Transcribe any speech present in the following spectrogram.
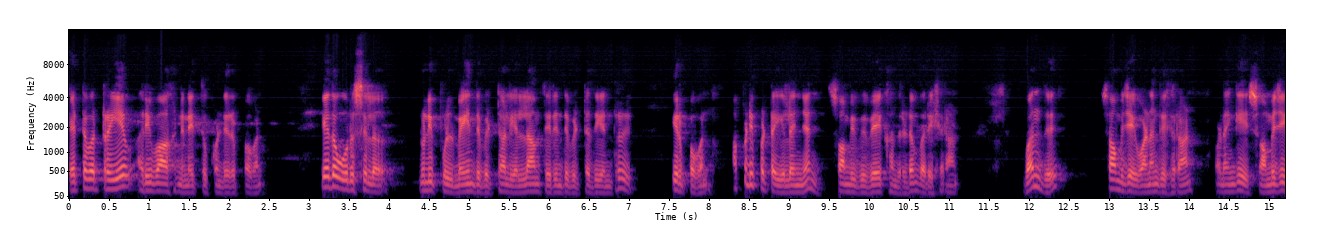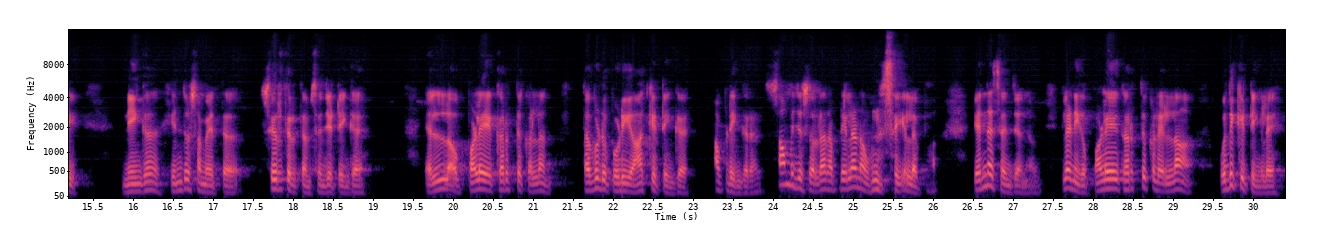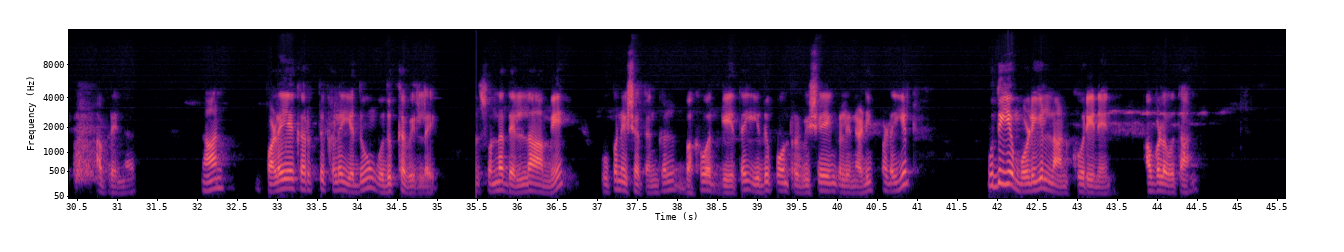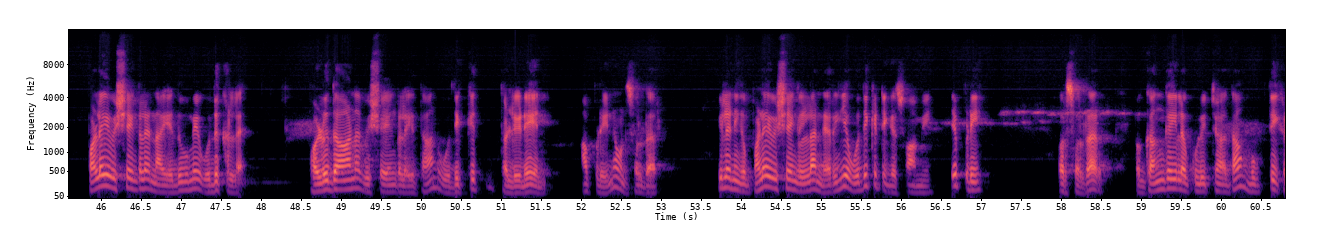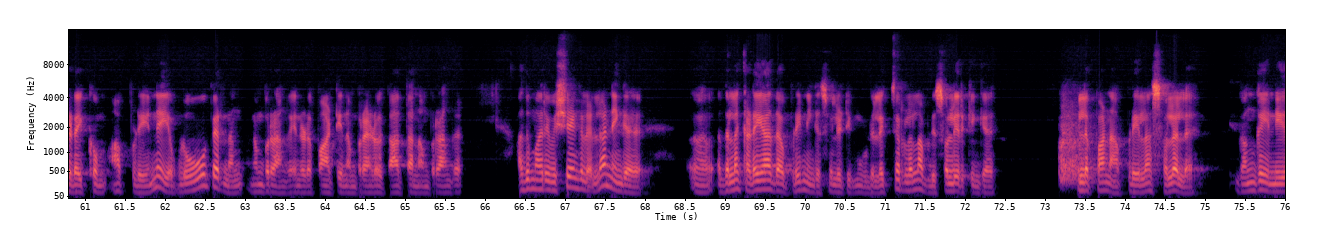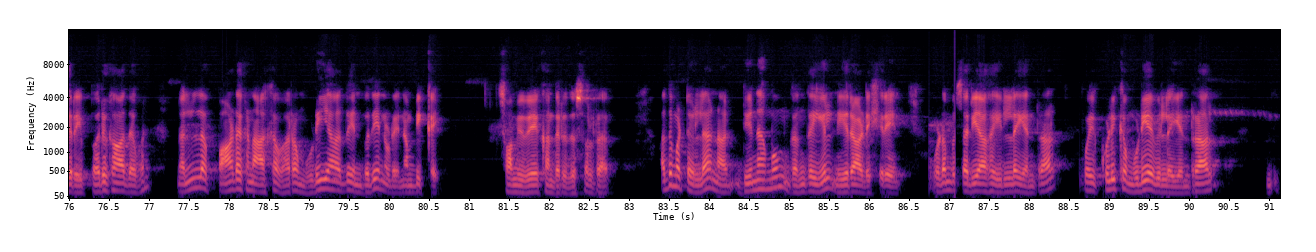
கேட்டவற்றையே அறிவாக நினைத்து கொண்டிருப்பவன். ஏதோ ஒரு சில நுனிப்புள் மேய்ந்து விட்டால் எல்லாம் தெரிந்து விட்டது என்று இருப்பவன். அப்படிப்பட்ட இளைஞன் சுவாமி விவேகானந்தரிடம் வருகிறான். வந்து சுவாமிஜியை வணங்குகிறான். வணங்கி சுவாமிஜி நீங்கள் இந்து சமயத்தை சீர்திருத்தம் செஞ்சிட்டீங்க. எல்லா பழைய கருத்துக்கள்லாம் தவிடு பொடி ஆக்கிட்டீங்க அப்படிங்கிறார். சாமிஜி சொல்றார் அப்படிலாம் நான் ஒன்றும் செய்யலைப்பா. என்ன செஞ்சேன்? இல்லை நீங்கள் பழைய கருத்துக்களை எல்லாம் ஒதுக்கிட்டீங்களே அப்படின்னார். நான் பழைய கருத்துக்களை எதுவும் ஒதுக்கவில்லை. சொன்னது எல்லாமே உபனிஷதங்கள் பகவத்கீதை இது போன்ற விஷயங்களின் அடிப்படையில் புதிய மொழியில் நான் கூறினேன். அவ்வளவுதான். பழைய விஷயங்களை நான் எதுவுமே ஒதுக்கலை. பழுதான விஷயங்களை தான் ஒதுக்கி தள்ளினேன் அப்படின்னு அவன் சொல்றார். இல்லை நீங்க பழைய விஷயங்கள்லாம் நிறைய ஒதுக்கிட்டீங்க சுவாமி. எப்படி? அவர் சொல்றார் இப்போ கங்கையில் குளிச்சாதான் முக்தி கிடைக்கும் அப்படின்னு எவ்வளோ பேர் நம் நம்புறாங்க. என்னோட பாட்டி நம்புறாங்க என்னோட தாத்தா நம்புறாங்க. அது மாதிரி விஷயங்கள் எல்லாம் நீங்க அதெல்லாம் கிடையாது அப்படின்னு நீங்க சொல்லிட்டீங்க. உங்களுடைய லெக்சர்லாம் எல்லாம் அப்படி சொல்லியிருக்கீங்க. இல்லைப்பா நான் அப்படியெல்லாம் சொல்லலை. கங்கை நீரை பருகாதவன் நல்ல பாடகனாக வர முடியாது என்பது என்னுடைய நம்பிக்கை. சுவாமி விவேகானந்தர் இதை சொல்றார். அது மட்டும் இல்லை நான் தினமும் கங்கையில் நீராடுகிறேன். உடம்பு சரியாக இல்லை என்றால் போய் குளிக்க முடியவில்லை என்றால்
